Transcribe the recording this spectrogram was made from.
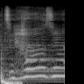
已经耗尽。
